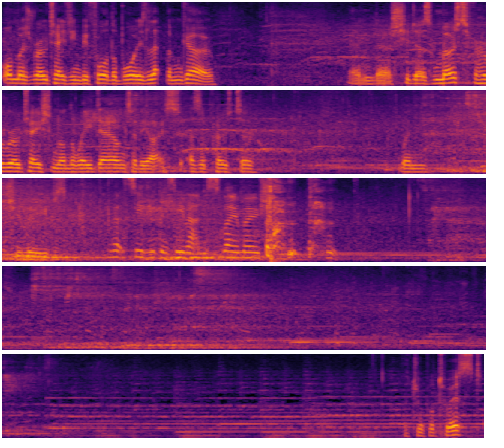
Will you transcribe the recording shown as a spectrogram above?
almost rotating before the boys let them go. And uh, she does most of her rotation on the way down to the ice, as opposed to when she leaves. Let's see if you can see that in slow motion. triple twist.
